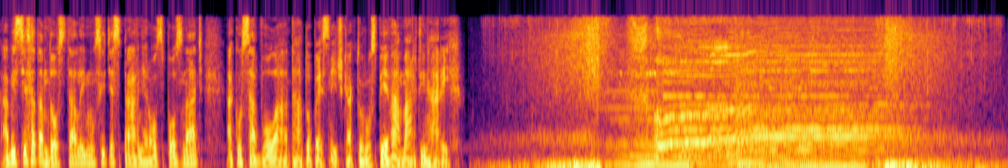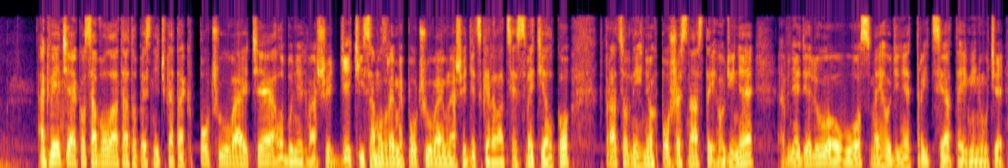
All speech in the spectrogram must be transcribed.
Aby ste sa tam dostali, musíte správne rozpoznať, ako sa volá táto pesnička, ktorú spieva Martin Harich. Ak viete, ako sa volá táto pesnička, tak počúvajte, alebo nech vaše deti samozrejme počúvajú naše detské relácie Svetielko v pracovných dňoch po 16. hodine, v nedeľu o 8. hodine 30. minúte.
